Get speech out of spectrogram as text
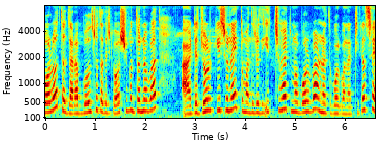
বলো, তো যারা বলছো তাদেরকে অসংখ্য ধন্যবাদ। আর এটা জোর কিছু নাই, তোমাদের যদি ইচ্ছে হয় তোমরা বলবা, নয়তো বলবা না, ঠিক আছে?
